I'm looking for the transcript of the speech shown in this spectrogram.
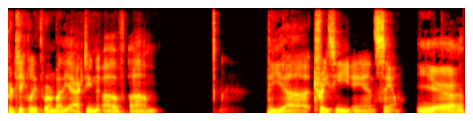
particularly thrown by the acting of um, the uh, Tracy and Sam, Yeah.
